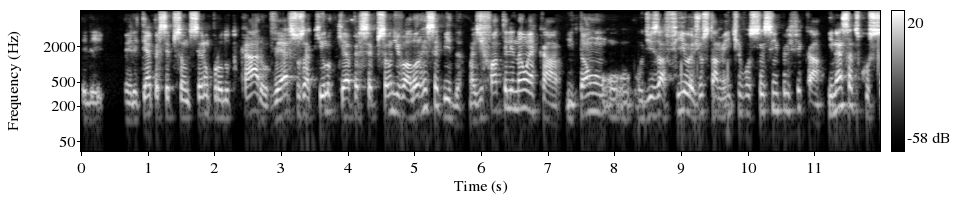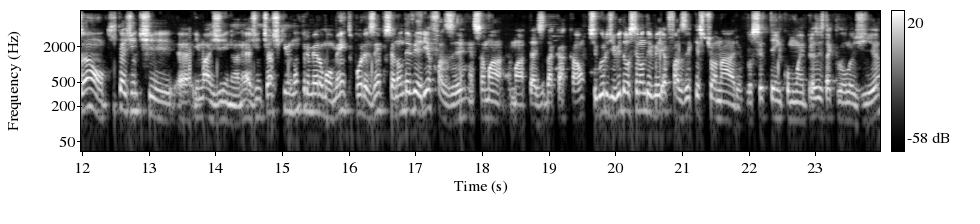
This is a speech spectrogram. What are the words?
ele, ele tem a percepção de ser um produto caro versus aquilo que é a percepção de valor recebida, mas de fato ele não é caro. Então o, o desafio é justamente você simplificar. E nessa discussão, o que, que a gente é, imagina? Né? A gente acha que num primeiro momento, por exemplo, você não deveria fazer, essa é uma, uma tese da Cacau, seguro de vida você não deveria fazer questionário. Você tem como uma empresa de tecnologia,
